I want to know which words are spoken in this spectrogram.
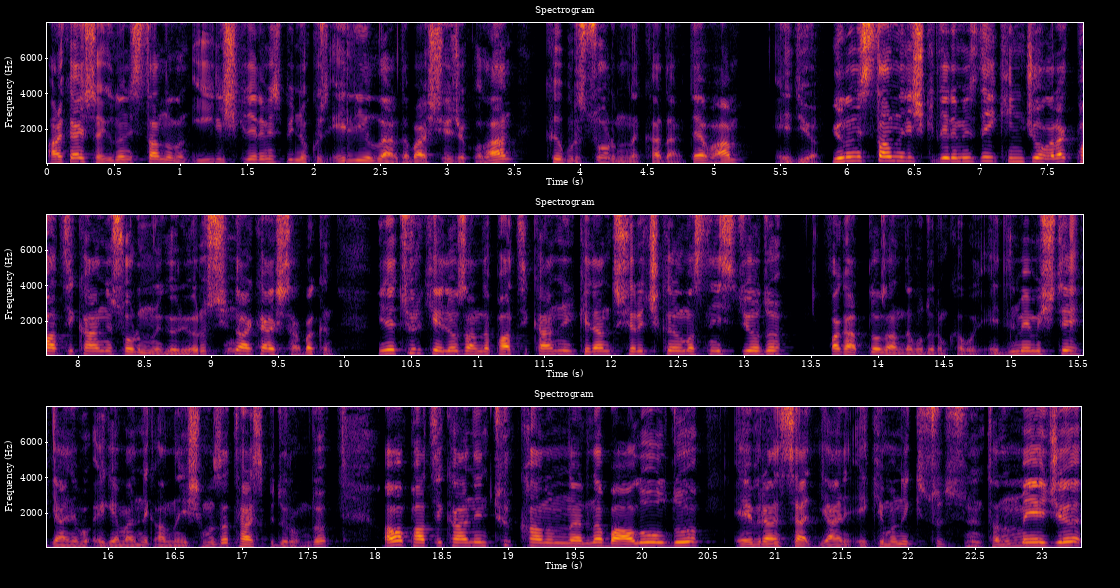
Arkadaşlar Yunanistan'la olan iyi ilişkilerimiz 1950 yıllarda başlayacak olan Kıbrıs sorununa kadar devam ediyor. Yunanistan'la ilişkilerimizde ikinci olarak Patrikhane sorununu görüyoruz. Şimdi arkadaşlar bakın yine Türkiye Lozan'da Patrikhane'nin ülkeden dışarı çıkarılmasını istiyordu. Fakat Lozan'da bu durum kabul edilmemişti. Yani bu egemenlik anlayışımıza ters bir durumdu. Ama Patrikhane'nin Türk kanunlarına bağlı olduğu evrensel yani egemonik statüsünün tanınmayacağı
